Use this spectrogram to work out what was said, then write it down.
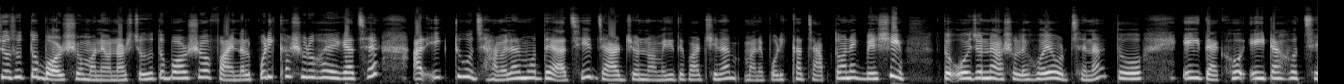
চতুর্থ বর্ষ মানে অনার্স চতুর্থ বর্ষ ফাইনাল পরীক্ষা শুরু হয়ে গেছে। আর একটু ঝামেলার মধ্যে আছি, যার জন্য আমি দিতে পারছি না মানে পরীক্ষার চাপ তো অনেক বেশি, তো ওই জন্য আসলে হয়ে উঠছে না। তো এই দেখো, এইটা হচ্ছে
